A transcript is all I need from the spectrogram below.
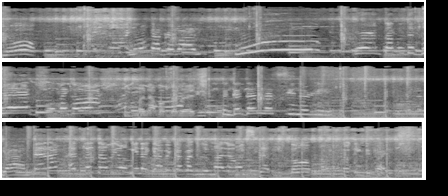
Look. Look everyone. Woo! We're on top of the bridge. Oh my gosh. Ang ganda na scenery. Yan. Pero ito daw yung ginagamit kapag lumalangoy sila dito. Floating device.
